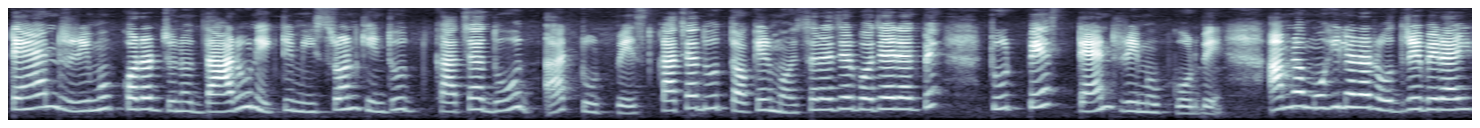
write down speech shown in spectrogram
ট্যান রিমুভ করার জন্য দারুণ একটি মিশ্রণ কিন্তু কাঁচা দুধ আর টুথপেস্ট। কাঁচা দুধ ত্বকের ময়শ্চারাইজার বজায় রাখবে, টুথপেস্ট ট্যান রিমুভ করবে। আমরা মহিলারা রোদ্রে বেড়াই,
